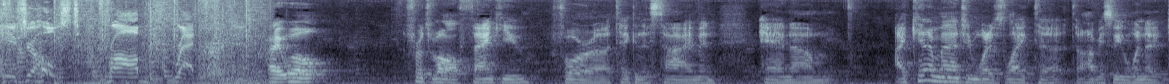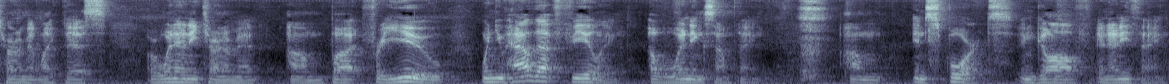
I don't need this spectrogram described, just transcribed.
Here's your host, Rob Bradford. All right. Well, first of all, thank you for uh, taking this time and and um, I can't imagine what it's like to, to obviously win a tournament like this or win any tournament. Um, but for you, when you have that feeling of winning something um, in sports, in golf, in anything,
